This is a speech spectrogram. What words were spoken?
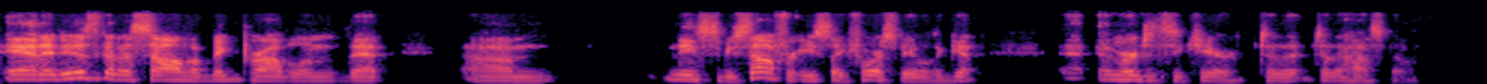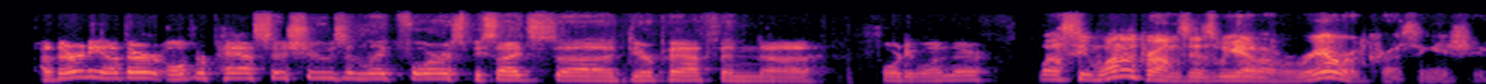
And it is going to solve a big problem that um, needs to be solved for East Lake Forest to be able to get emergency care to the to the hospital. Are there any other overpass issues in Lake Forest besides uh, Deerpath and uh, 41 there? Well, see, one of the problems is we have a railroad crossing issue.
